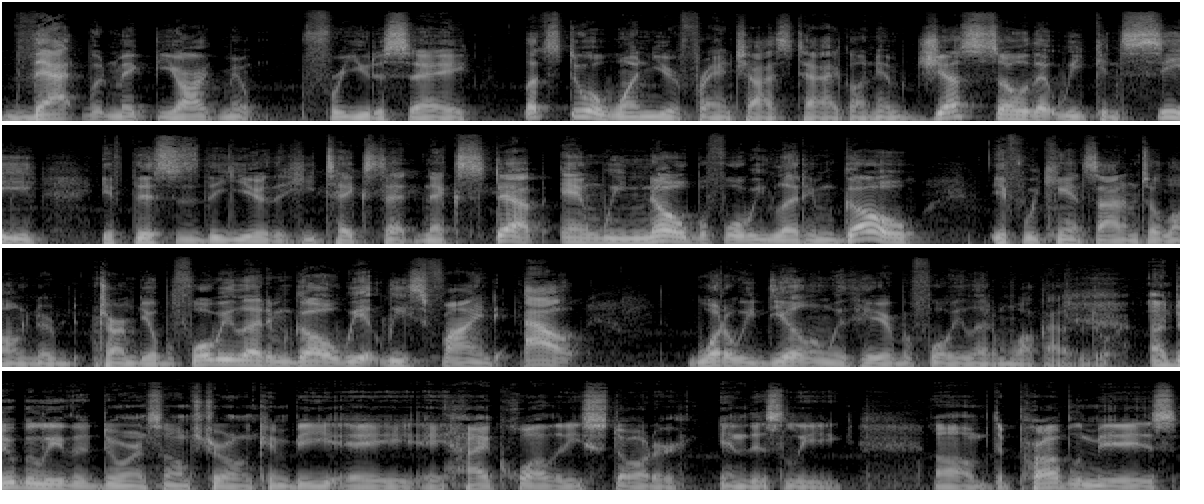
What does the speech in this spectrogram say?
that would make the argument for you to say, let's do a one year franchise tag on him just so that we can see if this is the year that he takes that next step. And we know before we let him go, if we can't sign him to a long term deal, before we let him go, we at least find out what are we dealing with here before we let him walk out of the door. I do believe that Dorance Armstrong can be a, a high quality starter in this league. Um, the problem is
